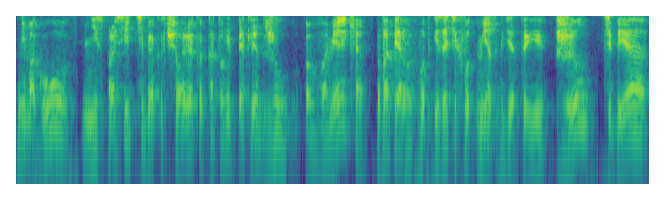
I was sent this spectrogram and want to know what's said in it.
не могу не спросить тебя как человека, который пять лет жил в Америке. Во-первых, вот из этих вот мест, где ты жил, тебе,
